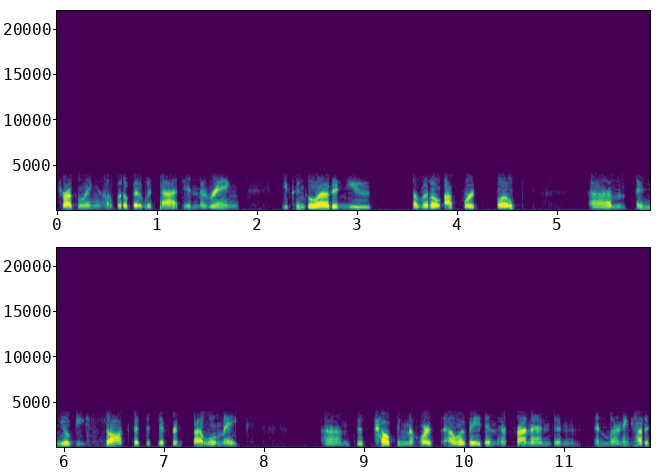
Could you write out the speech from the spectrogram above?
struggling a little bit with that in the ring, you can go out and use a little upward slope, um, and you'll be shocked at the difference that will make um, just helping the horse elevate in their front end and, and learning how to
